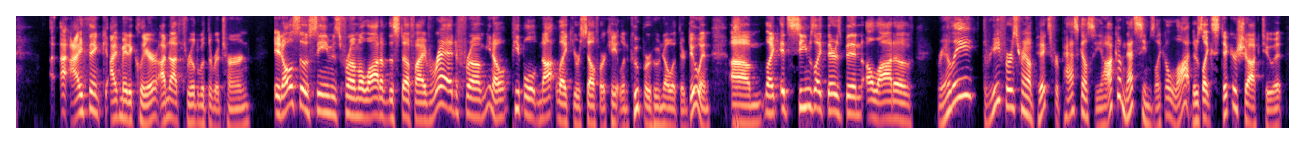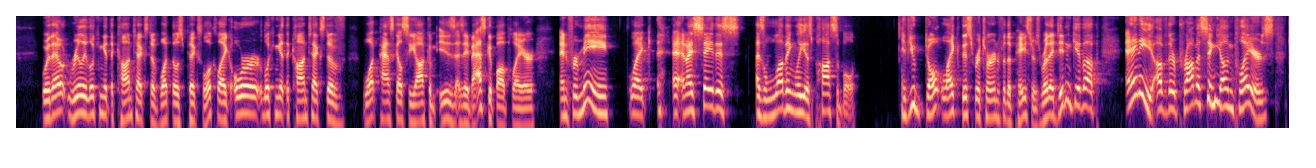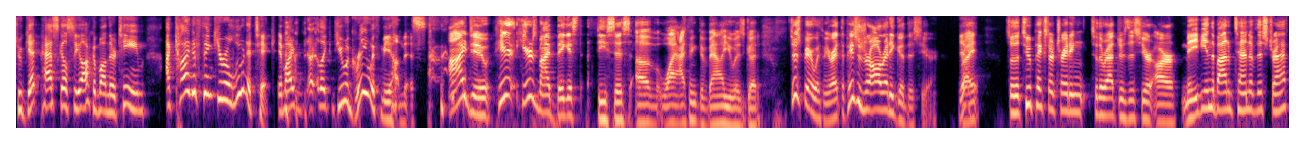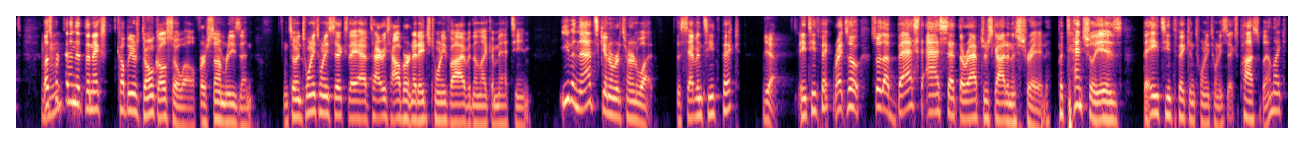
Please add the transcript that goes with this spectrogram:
I think I've made it clear I'm not thrilled with the return. It also seems from a lot of the stuff I've read from, you know, people not like yourself or Caitlin Cooper who know what they're doing. Um, like it seems like there's been a lot of really three first round picks for Pascal Siakam. That seems like a lot. There's like sticker shock to it without really looking at the context of what those picks look like or looking at the context of what Pascal Siakam is as a basketball player. And for me, like, and I say this as lovingly as possible. If you don't like this return for the Pacers, where they didn't give up any of their promising young players to get Pascal Siakam on their team, I kind of think you're a lunatic. Am I uh, like, do you agree with me on this? I do. Here, here's my biggest thesis of why I think the value is good. Just bear with me, right? The Pacers are already good this year, yeah. right? So the two picks they're trading to the Raptors this year are maybe in the bottom 10 of this draft. Let's mm-hmm. pretend that the next couple years don't go so well for some reason. And so in 2026, they have Tyrese Haliburton at age 25 and then like a Met team. Even that's going to return what? The 17th pick? Yeah. 18th pick, right? So so the best asset the Raptors got in this trade potentially is the 18th pick in 2026, possibly. I'm like,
